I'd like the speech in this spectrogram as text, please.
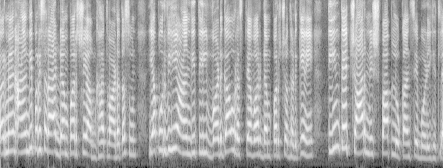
दरम्यान आळंदी परिसरात डंपरचे अपघात वाढत असून यापूर्वीही आळंदीतील वडगाव रस्त्यावर डंपरच्या धडकेने तीन ते चार निष्पाप लोकांचे बळी घेतले.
